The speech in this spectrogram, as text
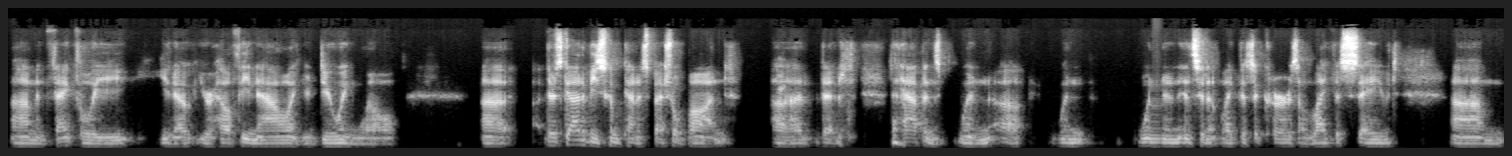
Um, and thankfully, you know, you're healthy now and you're doing well. Uh, there's got to be some kind of special bond uh, that that happens when uh, when when an incident like this occurs. A life is saved. Um,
